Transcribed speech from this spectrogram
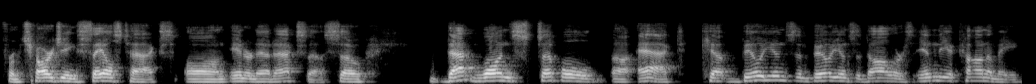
from charging sales tax on internet access. So that one simple uh, act kept billions and billions of dollars in the economy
